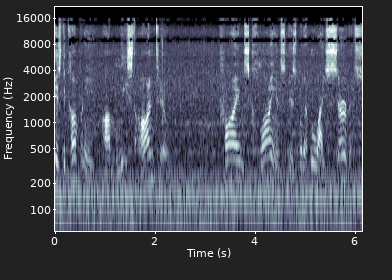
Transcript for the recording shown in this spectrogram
is the company I'm leased onto. Prime's clients is who I service.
